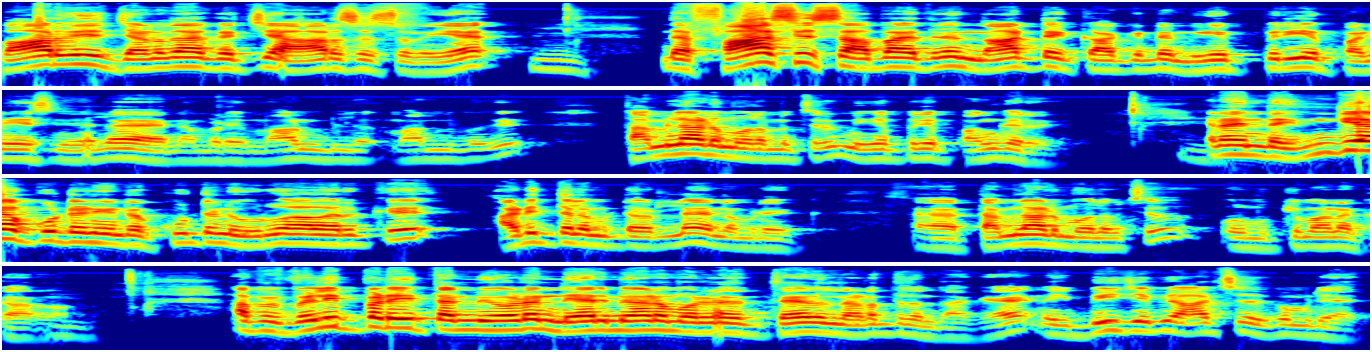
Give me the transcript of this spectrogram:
பாரதிய ஜனதா கட்சி ஆர்எஸ்எஸ் உடைய. இந்த பாசிஸ்ட் அபாயத்தில் நாட்டை காக்கின்ற மிகப்பெரிய பணியை செஞ்சதுல நம்முடைய மாண்பு மாண்புமிகு தமிழ்நாடு முதலமைச்சருக்கு மிகப்பெரிய பங்கு இருக்கு. ஏன்னா இந்த இந்தியா கூட்டணி என்ற கூட்டணி உருவாவதற்கு அடித்தளமிட்டவரில் நம்முடைய தமிழ்நாடு முதலமைச்சர் ஒரு முக்கியமான காரணம். அப்போ வெளிப்படை தன்மையோட நேர்மையான முறையில் தேர்தல் நடந்திருந்தாங்க இன்னைக்கு பிஜேபி ஆட்சியில் இருக்க முடியாது.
